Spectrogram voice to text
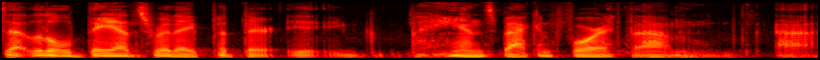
it's that little dance where they put their uh, hands back and forth. Um, uh,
